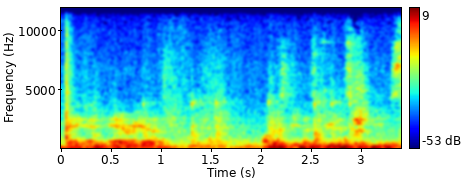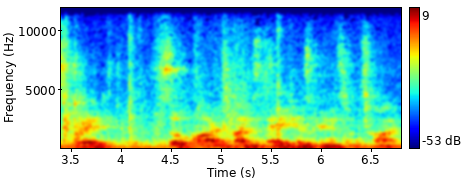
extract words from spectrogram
Okay, and area obviously has units of meters squared, so R times A has units of time.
